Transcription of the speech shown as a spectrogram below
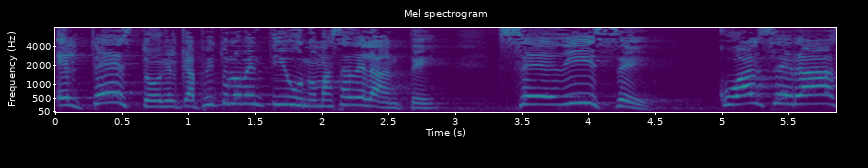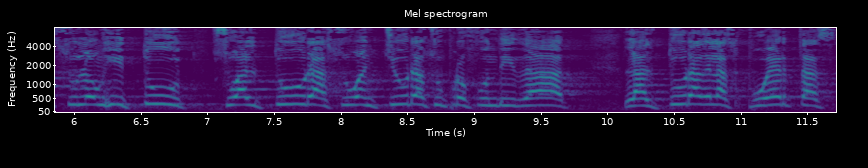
el texto en el capítulo 21, más adelante, se dice cuál será su longitud, su altura, su anchura, su profundidad, la altura de las puertas,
